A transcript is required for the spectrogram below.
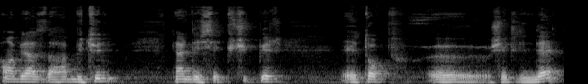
ama biraz daha bütün neredeyse küçük bir e, top e, şeklinde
